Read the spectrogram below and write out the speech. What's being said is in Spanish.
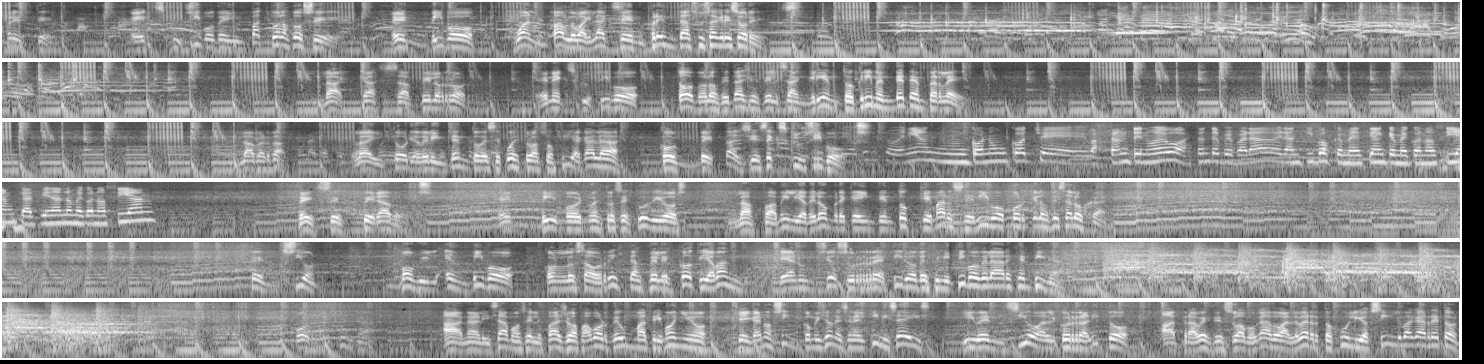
frente. Exclusivo de Impacto a las 12. En vivo, Juan Pablo Bailac se enfrenta a sus agresores. La Casa del Horror. En exclusivo, todos los detalles del sangriento crimen de Temperley. La verdad, la historia del intento de secuestro a Sofía Gala con detalles exclusivos. Venían con un coche bastante nuevo, bastante preparado. Eran tipos que me decían que me conocían, que al final no me conocían. Desesperados. En vivo en nuestros estudios, la familia del hombre que intentó quemarse vivo porque los desalojan. Tensión. Móvil en vivo con los ahorristas del Bank que anunció su retiro definitivo de la Argentina. Fortuna. Analizamos el fallo a favor de un matrimonio que ganó 5 millones en el Kini 6 y venció al Corralito a través de su abogado Alberto Julio Silva Garretón.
